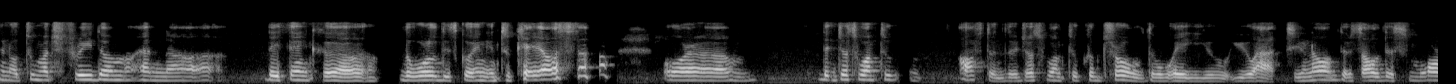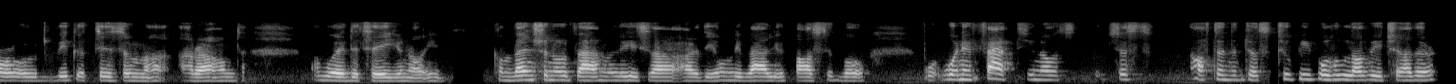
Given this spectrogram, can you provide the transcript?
you know, too much freedom and uh, they think uh, the world is going into chaos or um, they just want to often they just want to control the way you you act you know there's all this moral bigotism uh, around where they say you know conventional families are, are the only value possible. When in fact, you know, it's just often just two people who love each other,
